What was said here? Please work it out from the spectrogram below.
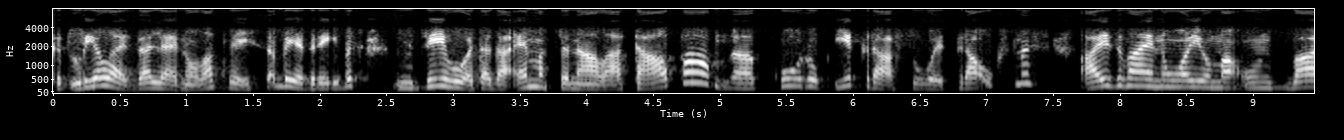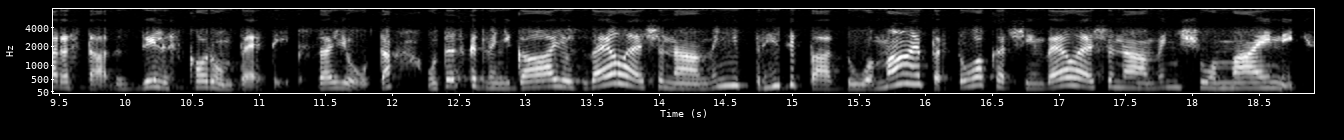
ka lielai daļai no Latvijas sabiedrības dzīvo tādā emocionālā telpā, kuru iekrāsoja trauksmes, aizvainojuma un varas tādas dziļas korumpētības sajūta. Un tad, kad viņi gāja uz vēlēšanām, viņi principā domāja par to, ka ar šīm vēlēšanām viņi šo mainīs.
